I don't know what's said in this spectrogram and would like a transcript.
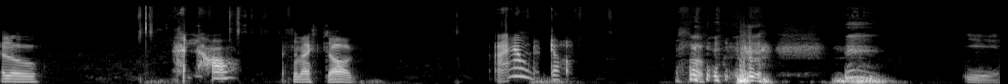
Hello. Hello. That's a nice dog. I am the dog. Oh. yeah,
